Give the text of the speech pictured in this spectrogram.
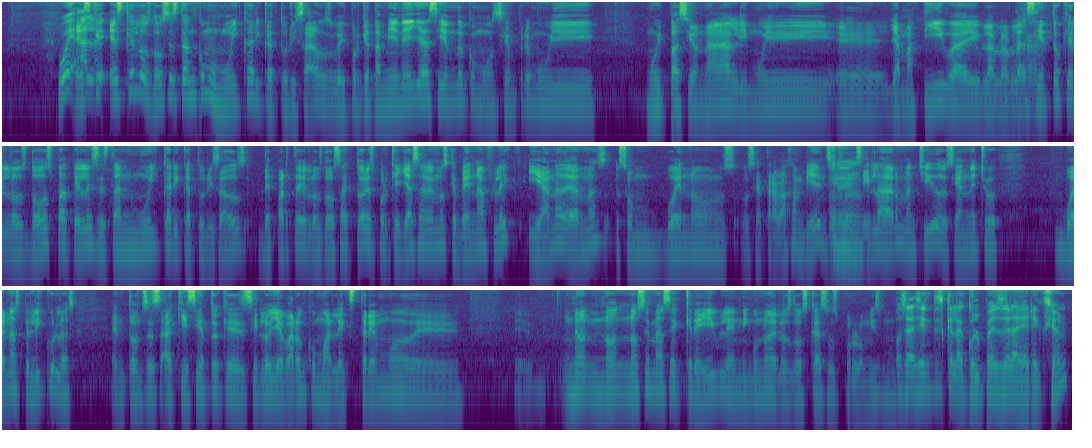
Es al- que, es que los dos están como muy caricaturizados, güey. Porque también ella siendo como siempre muy, muy pasional y muy eh, llamativa y bla, bla, bla. Ajá. Siento que los dos papeles están muy caricaturizados de parte de los dos actores. Porque ya sabemos que Ben Affleck y Ana de Armas son buenos, o sea, trabajan bien. Sí, sí la arman chido, sí han hecho buenas películas. Entonces aquí siento que sí lo llevaron como al extremo de... eh, no, no, no se me hace creíble en ninguno de los dos casos por lo mismo. o sea, ¿sientes que la culpa es de la dirección?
